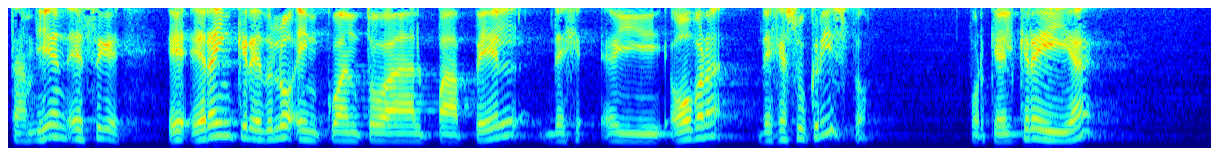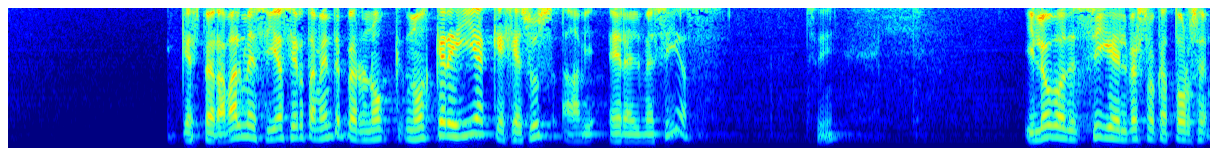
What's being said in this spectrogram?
también ese, e, era incrédulo en cuanto al papel de, y obra de Jesucristo, porque él creía que esperaba al Mesías ciertamente, pero no, no creía que Jesús era el Mesías. ¿sí? Y luego sigue el verso 14,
